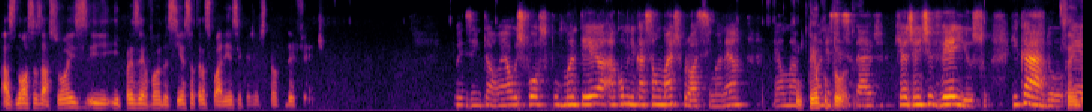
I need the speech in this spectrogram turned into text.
as nossas ações e, e, preservando, assim, essa transparência que a gente tanto defende. Pois então, é o esforço por manter a comunicação mais próxima, né? É uma, uma necessidade todo. que a gente vê isso. Ricardo, é,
